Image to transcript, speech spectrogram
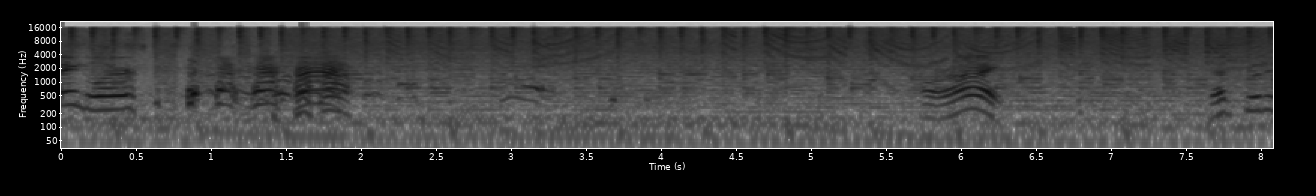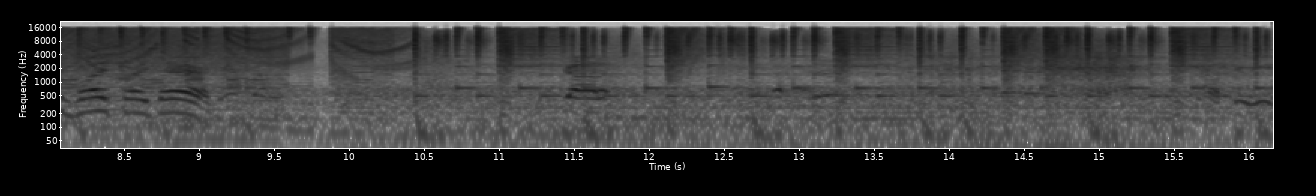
Wrangler! All right. That's good advice right there. Got it. Oh, too easy.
